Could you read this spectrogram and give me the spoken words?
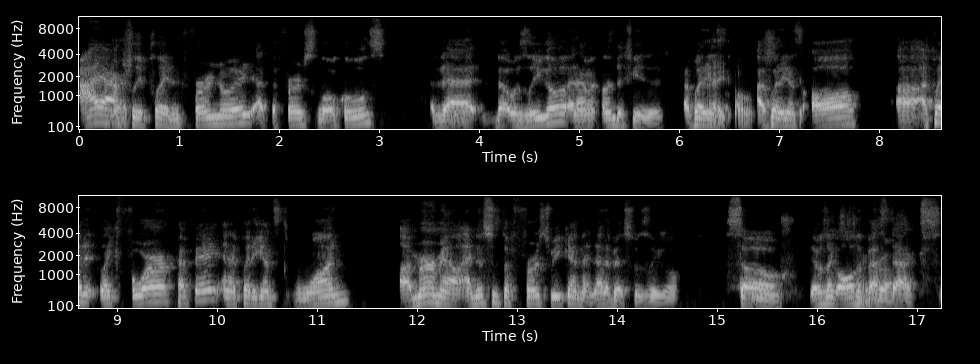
I actually played Infernoid at the first locals that that was legal and I went undefeated. I played against Like, oh, I played against all uh, I played like four Pepe and I played against one uh, Mermail and this was the first weekend that Netabis was legal. So oof. it was like all the best rough. decks,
